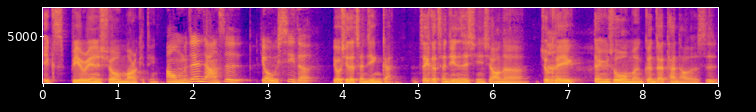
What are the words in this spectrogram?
Experiential marketing 啊，我们今天讲的是游戏的游戏的沉浸感。这个沉浸式行销呢，就可以等于说，我们更在探讨的是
